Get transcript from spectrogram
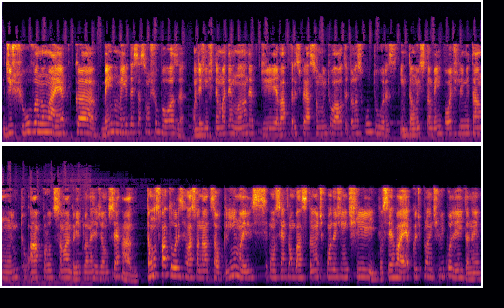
de chuva numa época bem no meio da estação chuvosa, onde a gente tem uma demanda de evapotranspiração muito alta pelas culturas. Então isso também pode limitar muito a produção agrícola na região do Cerrado. Então os fatores relacionados ao clima, eles se concentram bastante quando a gente observa a época de plantio e colheita, né?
